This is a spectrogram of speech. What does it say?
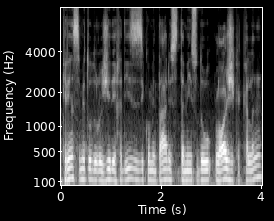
crença, metodologia de hadizes e comentários, também estudou lógica, Kalam.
